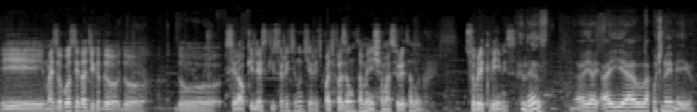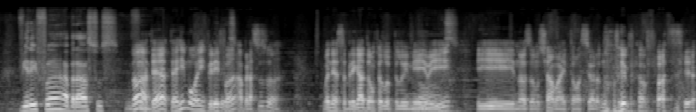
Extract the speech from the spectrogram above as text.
E... Mas eu gostei da dica do, do, do Serial Killers, que isso a gente não tinha. A gente pode fazer um também, chamar Senhorita Nuna. Sobre crimes. Beleza. Aí, aí ela continua e-mail. Virei fã, abraços. Não, até, até rimou, hein? Virei Beleza. fã, abraços Van. Vanessa, brigadão pelo, pelo e-mail aí. E nós vamos chamar, então, a senhora não vem pra fazer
